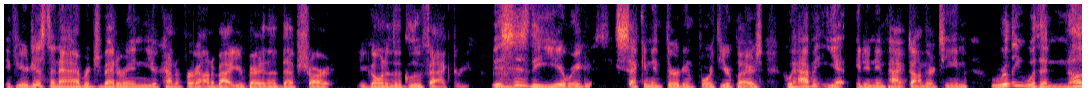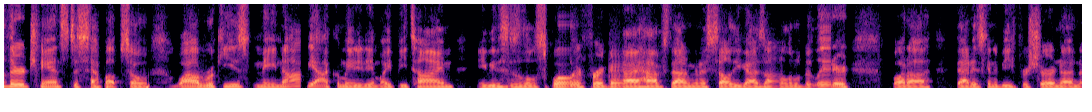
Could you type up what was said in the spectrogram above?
If you're just an average veteran, you're kind of forgotten about. You're better than the depth chart. You're going to the glue factory. This mm-hmm. is the year where you're going to see second and third and fourth year players who haven't yet made an impact on their team, really with another chance to step up. So while rookies may not be acclimated, it might be time. Maybe this is a little spoiler for a guy I have that I'm going to sell you guys on a little bit later, but uh, that is going to be for sure an,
